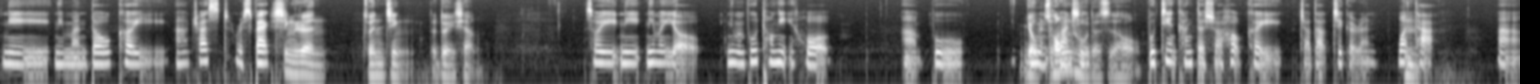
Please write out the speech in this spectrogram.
你你们都可以啊、trust respect，信任、尊敬的对象。所以你你们有你们不同意或啊、不有冲突的时候，不健康的时候，可以找到这个人，问嗯他，啊、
